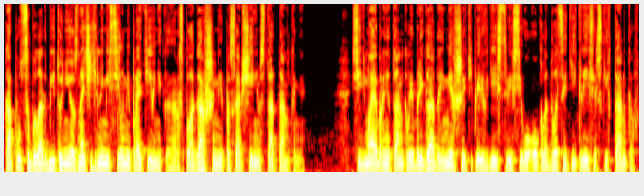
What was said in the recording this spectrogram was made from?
Капуца был отбит у нее значительными силами противника, располагавшими, по сообщениям, 100 танками. Седьмая бронетанковая бригада, имевшая теперь в действии всего около 20 крейсерских танков,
